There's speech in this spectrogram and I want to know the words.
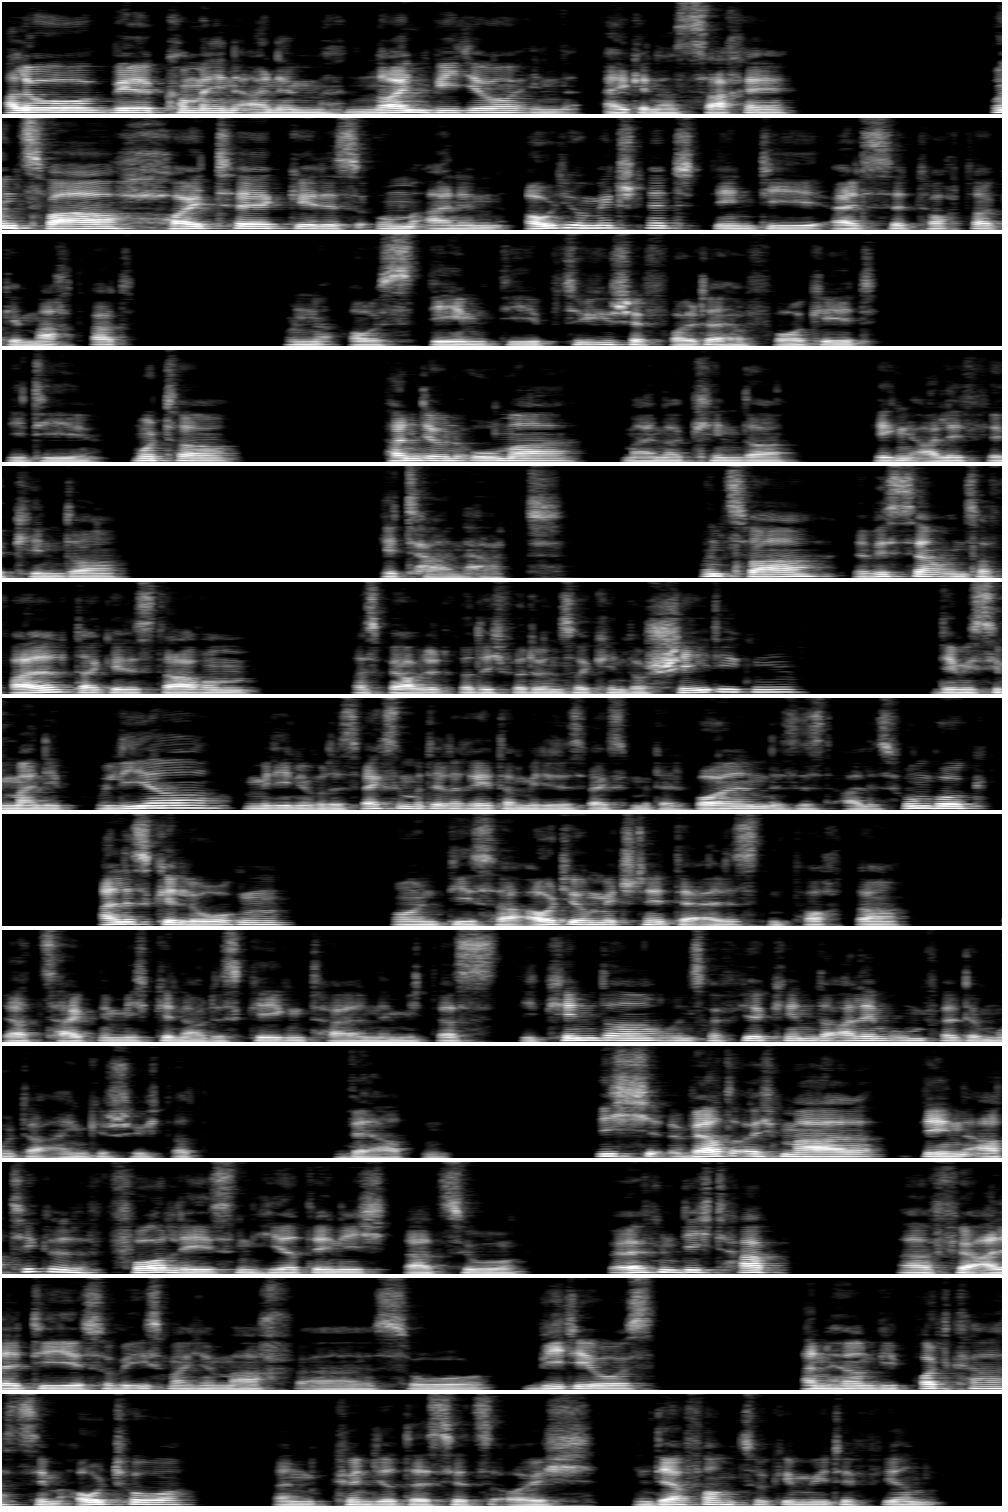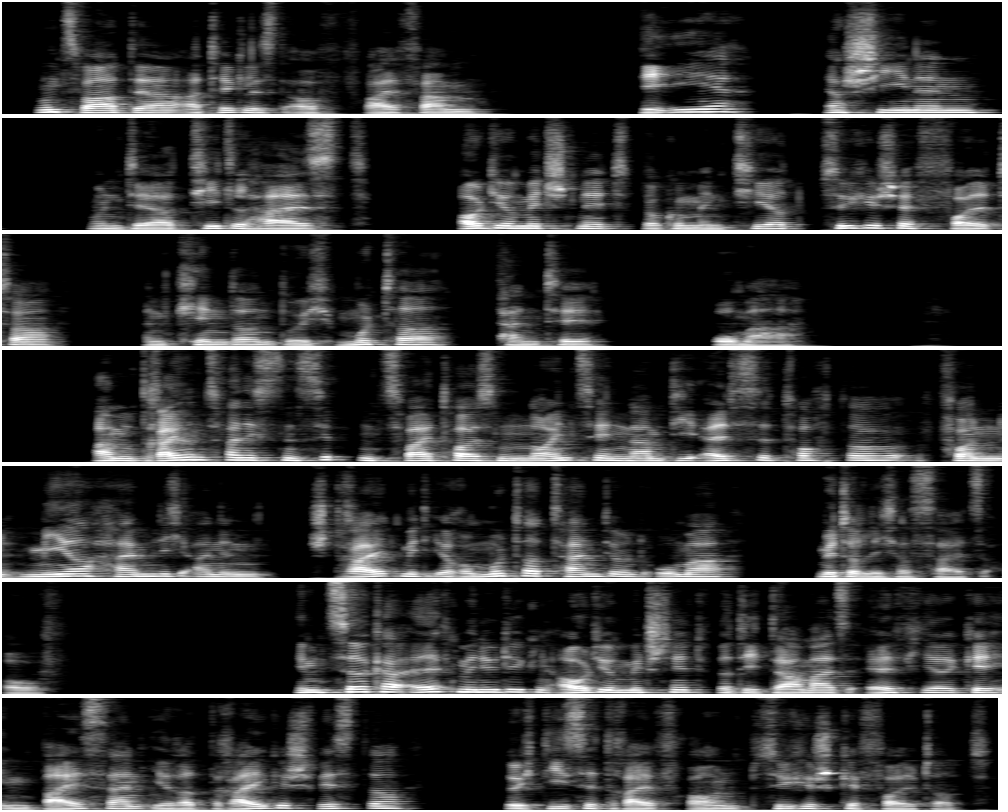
Hallo, willkommen in einem neuen Video in eigener Sache. Und zwar heute geht es um einen Audiomitschnitt, den die älteste Tochter gemacht hat und aus dem die psychische Folter hervorgeht, die die Mutter, Tante und Oma meiner Kinder gegen alle vier Kinder getan hat. Und zwar, ihr wisst ja, unser Fall, da geht es darum, dass behauptet wird, ich würde unsere Kinder schädigen indem ich sie manipuliere und mit ihnen über das Wechselmodell rede, damit die das Wechselmodell wollen. Das ist alles Humbug, alles gelogen. Und dieser Audiomitschnitt der ältesten Tochter, der zeigt nämlich genau das Gegenteil, nämlich dass die Kinder, unsere vier Kinder, alle im Umfeld der Mutter eingeschüchtert werden. Ich werde euch mal den Artikel vorlesen hier, den ich dazu veröffentlicht habe. Äh, für alle, die, so wie ich es manchmal mache, äh, so Videos anhören wie Podcasts im Auto, dann könnt ihr das jetzt euch in der Form zu Gemüte führen. Und zwar, der Artikel ist auf freifam.de erschienen und der Titel heißt Audiomitschnitt dokumentiert psychische Folter an Kindern durch Mutter, Tante, Oma. Am 23.07.2019 nahm die älteste Tochter von mir heimlich einen Streit mit ihrer Mutter, Tante und Oma mütterlicherseits auf. Im circa elfminütigen Audiomitschnitt wird die damals Elfjährige im Beisein ihrer drei Geschwister durch diese drei Frauen psychisch gefoltert.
